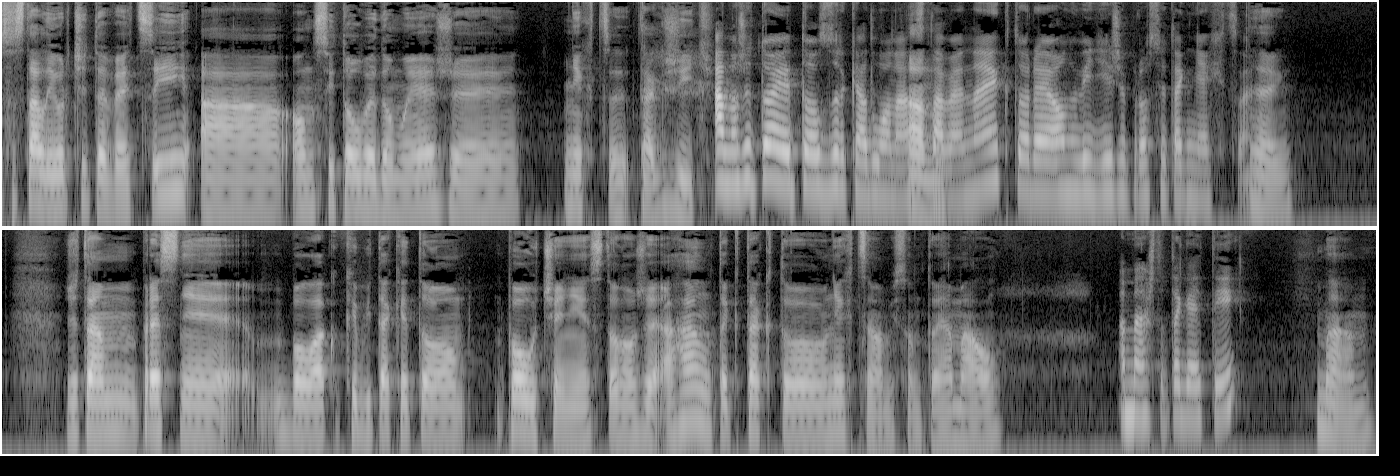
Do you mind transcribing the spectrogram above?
sa stali určité veci a on si to uvedomuje, že nechce tak žiť. Áno, že to je to zrkadlo nastavené, ktoré on vidí, že proste tak nechce. Hej. Že tam presne bolo ako keby takéto poučenie z toho, že aha, no tak takto nechcem, aby som to ja mal. A máš to tak aj ty? Mám.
